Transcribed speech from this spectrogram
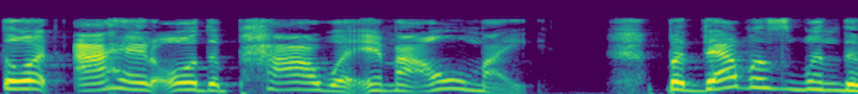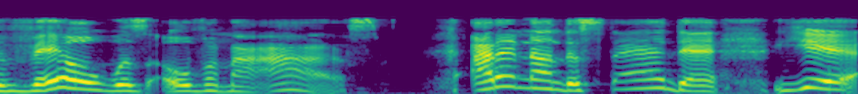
thought I had all the power in my own might. But that was when the veil was over my eyes. I didn't understand that. Yeah,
